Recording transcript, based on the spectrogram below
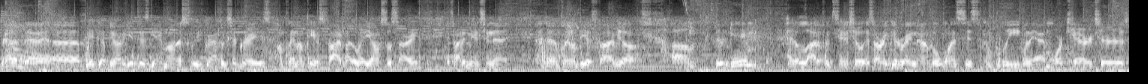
not a bad uh, pickup, y'all, to get this game, honestly. Graphics are great. I'm playing on PS5, by the way, y'all. I'm so sorry if I didn't mention that. I'm playing on PS5, y'all. Um, this game has a lot of potential. It's already good right now, but once it's complete, when they add more characters,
